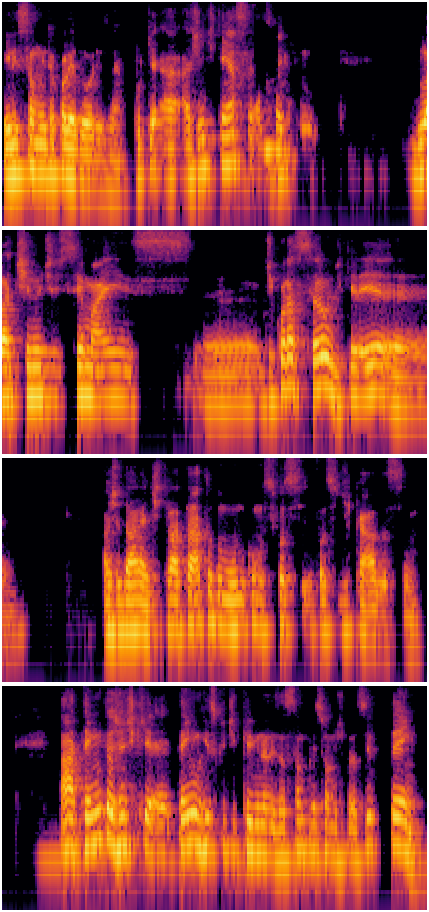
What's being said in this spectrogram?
eles são muito acolhedores, né? Porque a, a gente tem esse aspecto do latino de ser mais uh, de coração, de querer uh, ajudar, né? De tratar todo mundo como se fosse, fosse de casa, assim. Ah, tem muita gente que tem um risco de criminalização, principalmente no Brasil? Tem.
